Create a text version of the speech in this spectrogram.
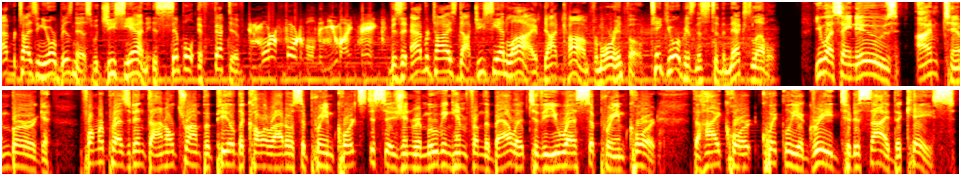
Advertising your business with GCN is simple, effective, and more affordable than you might think. Visit advertise.gcnlive.com for more info. Take your business to the next level. USA News, I'm Tim Berg. Former President Donald Trump appealed the Colorado Supreme Court's decision removing him from the ballot to the U.S. Supreme Court. The High Court quickly agreed to decide the case.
